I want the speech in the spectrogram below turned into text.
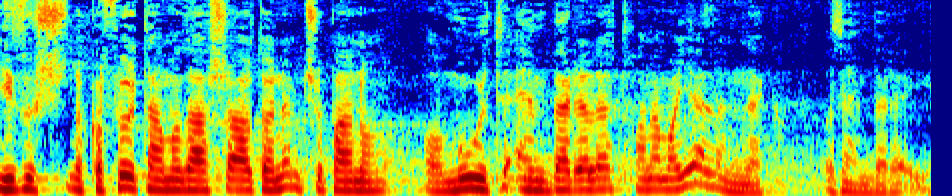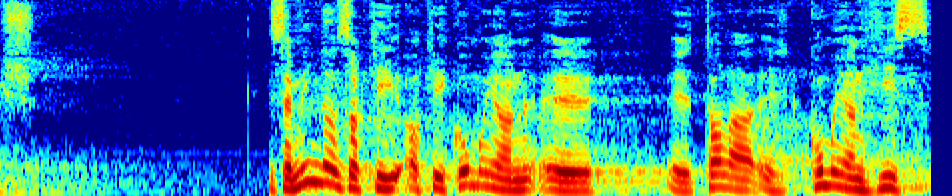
Jézusnak a föltámadása által nem csupán a, a múlt embere lett, hanem a jelennek az embere is. Hiszen mindaz, aki, aki komolyan, ö, ö, talál, komolyan hisz,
